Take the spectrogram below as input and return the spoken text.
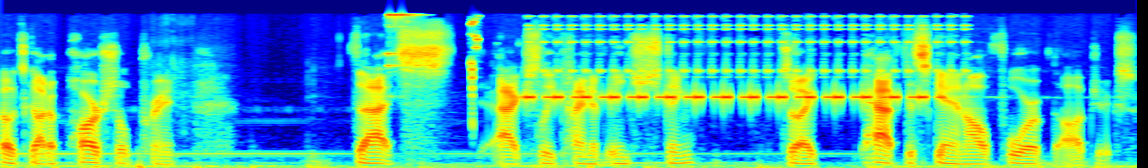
Oh, it's got a partial print. That's actually kind of interesting. So I have to scan all four of the objects.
